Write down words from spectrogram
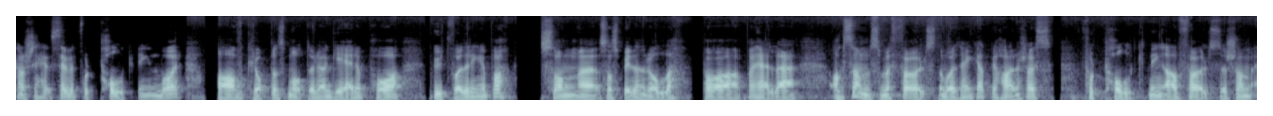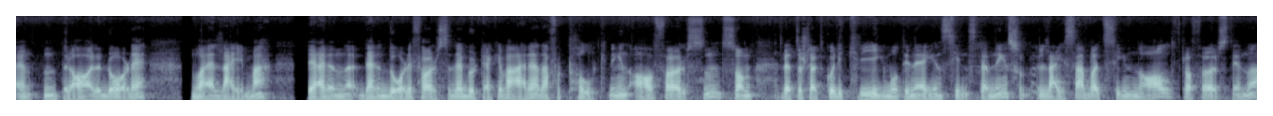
kanskje selve fortolkningen vår av kroppens måte å reagere på utfordringer på, som, eh, som spiller en rolle på, på hele Akkurat som med følelsene våre. tenker jeg, At vi har en slags fortolkning av følelser som enten bra eller dårlig. Nå er jeg lei meg. Det er, en, det er, en, dårlig følelse, det burde jeg ikke være. Det er fortolkningen av følelsen som rett og slett går i krig mot din egen sinnsstemning. Lei seg er bare et signal fra følelsene dine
